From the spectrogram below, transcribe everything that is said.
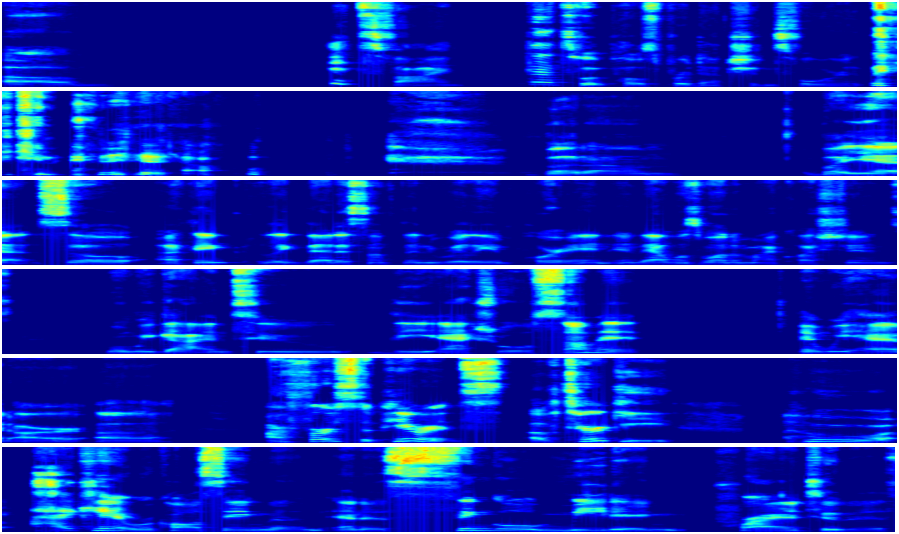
Um, it's fine. That's what post production's for. They can edit it out. but um, but yeah. So I think like that is something really important, and that was one of my questions when we got into the actual summit, and we had our uh our first appearance of Turkey who I can't recall seeing them in a single meeting prior to this,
